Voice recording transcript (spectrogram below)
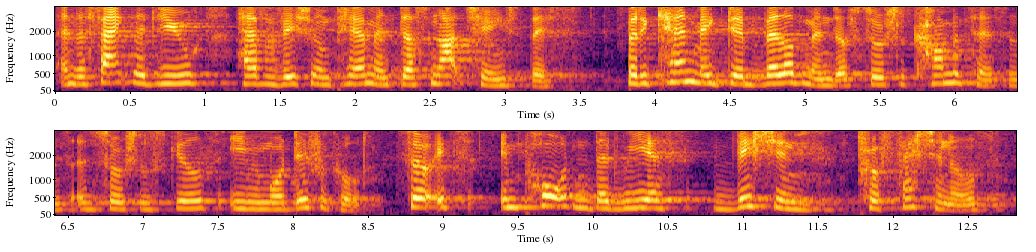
And the fact that you have a visual impairment does not change this. But it can make development of social competences and social skills even more difficult. So it's important that we, as vision professionals,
